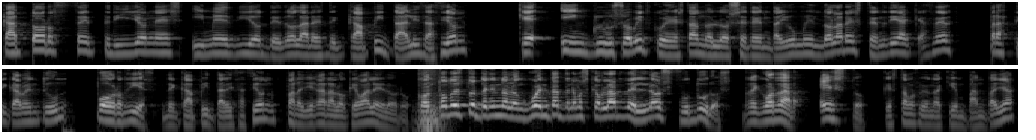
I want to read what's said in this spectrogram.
14 trillones y medio de dólares de capitalización, que incluso Bitcoin estando en los 71 mil dólares tendría que hacer prácticamente un por 10 de capitalización para llegar a lo que vale el oro. Con todo esto teniéndolo en cuenta, tenemos que hablar de los futuros. Recordar esto que estamos viendo aquí en pantalla,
